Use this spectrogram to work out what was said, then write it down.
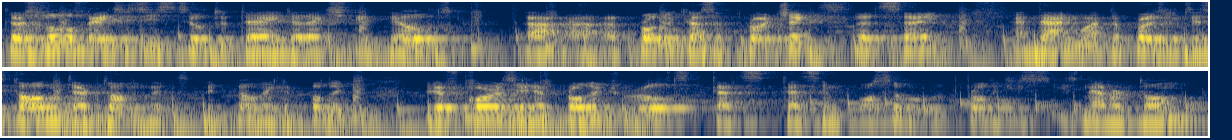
there's a lot of agencies still today that actually build uh, a product as a project, let's say, and then when the project is done, they're done with, with building a product. But of course, in a product world, that's that's impossible. The product is, is never done,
